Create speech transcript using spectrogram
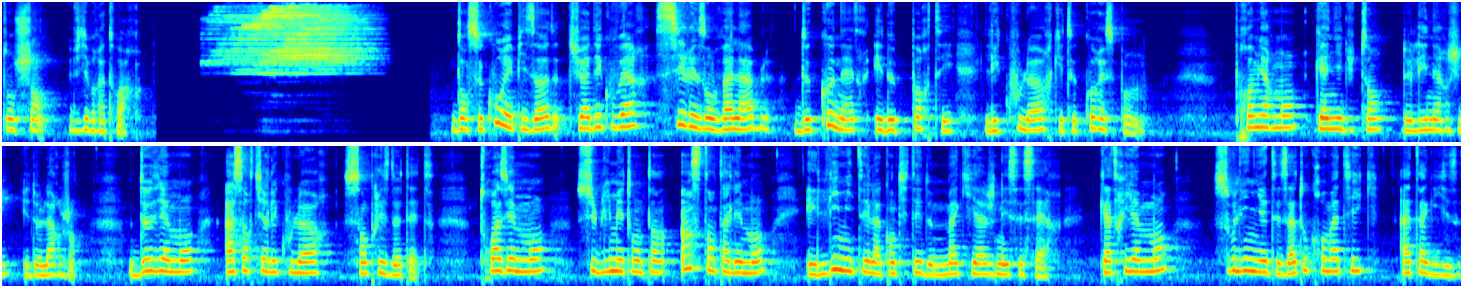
ton champ vibratoire. Dans ce court épisode, tu as découvert 6 raisons valables de connaître et de porter les couleurs qui te correspondent. Premièrement, gagner du temps, de l'énergie et de l'argent. Deuxièmement, assortir les couleurs sans prise de tête. Troisièmement, sublimer ton teint instantanément et limiter la quantité de maquillage nécessaire. Quatrièmement, souligner tes atouts chromatiques à ta guise.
